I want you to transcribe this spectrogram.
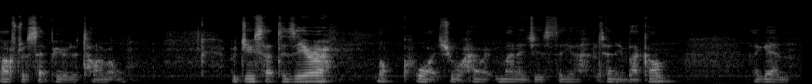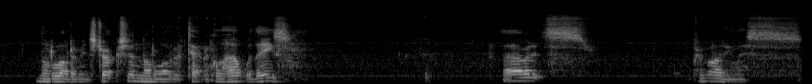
after a set period of time it will reduce that to zero not quite sure how it manages the uh, turning back on. Again, not a lot of instruction, not a lot of technical help with these. Uh, but it's providing this.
